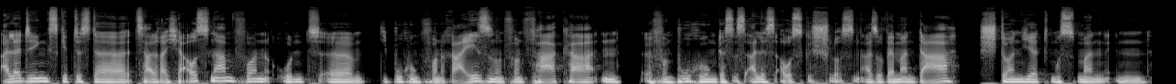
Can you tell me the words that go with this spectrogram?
Allerdings gibt es da zahlreiche Ausnahmen von und äh, die Buchung von Reisen und von Fahrkarten, äh, von Buchungen, das ist alles ausgeschlossen. Also wenn man da storniert, muss man in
